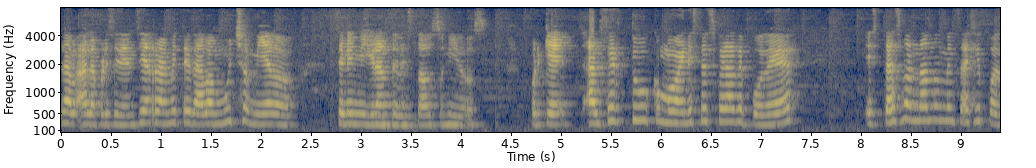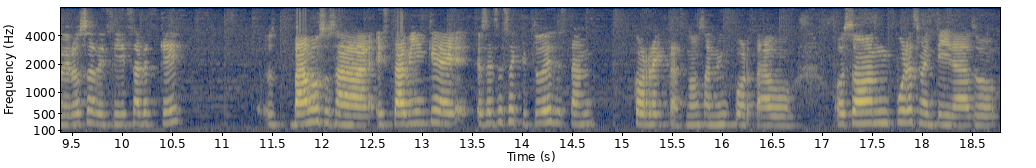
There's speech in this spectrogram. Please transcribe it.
la presidencia realmente daba mucho miedo ser inmigrante en Estados Unidos, porque al ser tú como en esta esfera de poder, estás mandando un mensaje poderoso a decir, ¿sabes qué? vamos, o sea, está bien que esas actitudes están correctas, ¿no? O sea, no importa, o, o son puras mentiras, o,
